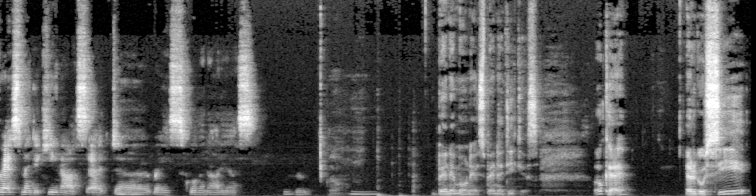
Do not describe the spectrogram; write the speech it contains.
res medicinas et mhm. uh, res culinarias. Mm -hmm. oh. mm. Bene mones, benedicis. Ok. Ergo si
